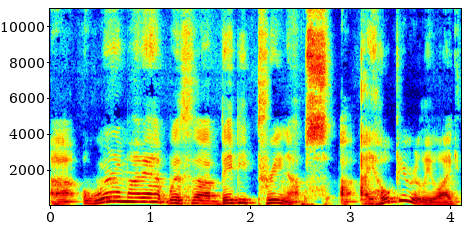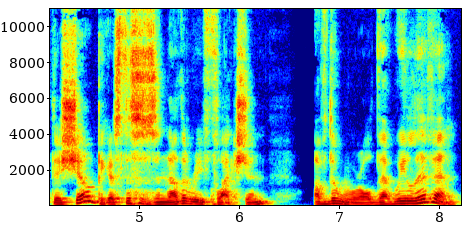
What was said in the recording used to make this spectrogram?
uh, where am I at with uh, baby prenups? Uh, I hope you really like this show because this is another reflection of the world that we live in.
